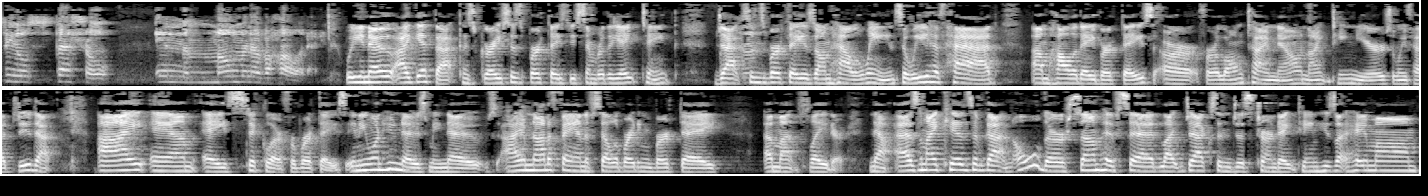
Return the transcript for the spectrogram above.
feel special in the moment of a holiday. Well, you know, I get that because Grace's birthday is December the 18th. Jackson's mm-hmm. birthday is on Halloween. So we have had um, holiday birthdays are for a long time now, 19 years, and we've had to do that. I am a stickler for birthdays. Anyone who knows me knows I am not a fan of celebrating birthday a month later. Now, as my kids have gotten older, some have said, like Jackson just turned 18. He's like, Hey mom,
